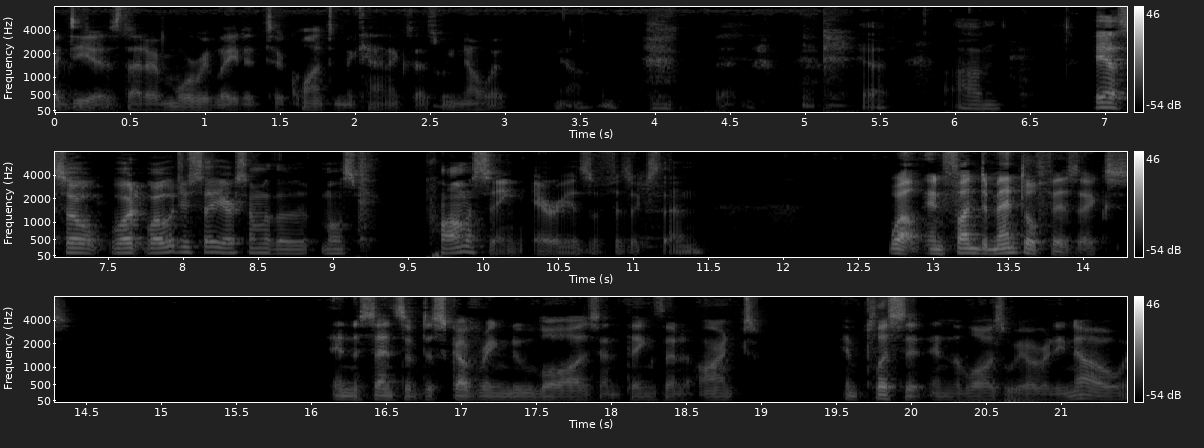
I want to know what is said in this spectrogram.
ideas that are more related to quantum mechanics as we know it. Yeah. yeah. Um, yeah. So, what what would you say are some of the most promising areas of physics then? Well, in fundamental physics, in the sense of discovering new laws and things that aren't implicit in the laws we already know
